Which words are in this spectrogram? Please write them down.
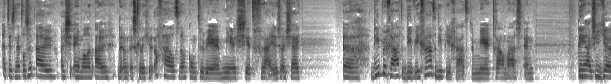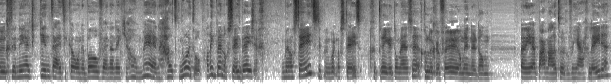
het is net als een ui. Als je eenmaal een ui, een schilletje eraf haalt, dan komt er weer meer shit vrij. Dus als jij uh, dieper gaat, de dieper je gaat, de dieper je gaat, de meer trauma's en dingen uit je jeugd en dingen uit je kindheid die komen naar boven. En dan denk je, oh man, houdt het nooit op. Want ik ben nog steeds bezig. Ik ben nog steeds, ik word nog steeds getriggerd door mensen. Gelukkig veel minder dan een paar maanden terug of een jaar geleden.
